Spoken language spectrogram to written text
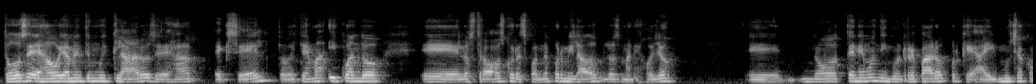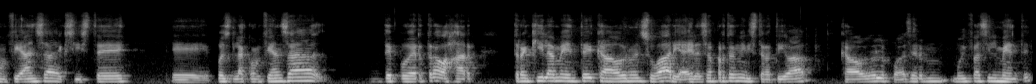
Todo se deja obviamente muy claro, se deja Excel, todo el tema, y cuando eh, los trabajos corresponden por mi lado, los manejo yo. Eh, no tenemos ningún reparo porque hay mucha confianza, existe eh, pues la confianza de poder trabajar tranquilamente cada uno en su área. En esa parte administrativa cada uno lo puede hacer muy fácilmente.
